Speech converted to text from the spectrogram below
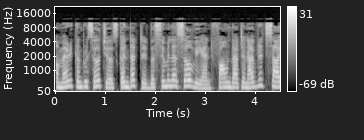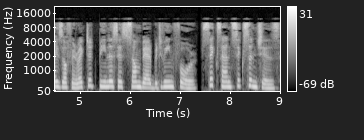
American researchers conducted the similar survey and found that an average size of erected penis is somewhere between 4, 6 and 6 inches,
